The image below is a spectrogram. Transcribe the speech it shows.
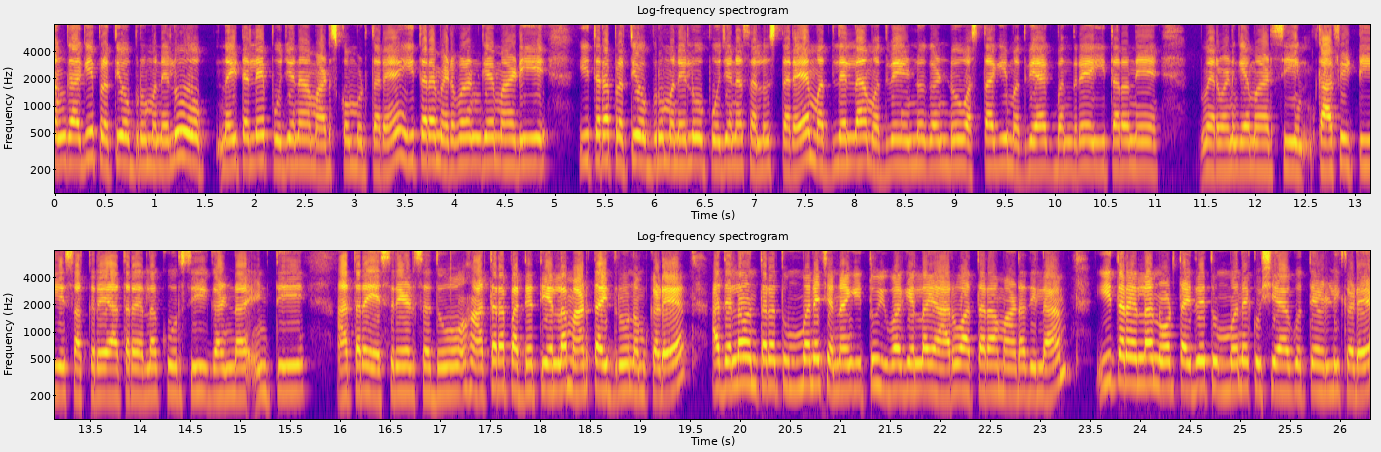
ಹಂಗಾಗಿ ಪ್ರತಿಯೊಬ್ಬರು ಮನೇಲೂ ನೈಟಲ್ಲೇ ಪೂಜೆನ ಮಾಡಿಸ್ಕೊಂಡ್ಬಿಡ್ತಾರೆ ಈ ಥರ ಮೆರವಣಿಗೆ ಮಾಡಿ ಈ ಥರ ಪ್ರತಿಯೊಬ್ಬರು ಮನೇಲೂ ಪೂಜೆನ ಸಲ್ಲಿಸ್ತಾರೆ. ಮೊದಲೆಲ್ಲ ಮದುವೆ ಹೆಣ್ಣು ಗಂಡು ಹೊಸ್ದಾಗಿ ಆಗಿ ಬಂದರೆ ಈ ಥರನೇ ಮೆರವಣಿಗೆ ಮಾಡಿಸಿ, ಕಾಫಿ, ಟೀ, ಸಕ್ಕರೆ ಆ ಥರ ಎಲ್ಲ ಕೂರಿಸಿ, ಗಂಡ, ಹೆಂಡ್ತಿ ಆ ಥರ ಹೆಸರು ಹೇಳ್ಸೋದು, ಆ ಥರ ಪದ್ಧತಿ ಎಲ್ಲ ಮಾಡ್ತಾ ಇದ್ರು ನಮ್ಮ ಕಡೆ. ಅದೆಲ್ಲ ಒಂಥರ ತುಂಬಾನೇ ಚೆನ್ನಾಗಿತ್ತು. ಇವಾಗೆಲ್ಲ ಯಾರೂ ಆ ಥರ ಮಾಡೋದಿಲ್ಲ. ಈ ಥರ ಎಲ್ಲ ನೋಡ್ತಾ ಇದ್ರೆ ತುಂಬಾನೇ ಖುಷಿ ಆಗುತ್ತೆ ಹಳ್ಳಿ ಕಡೆ.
